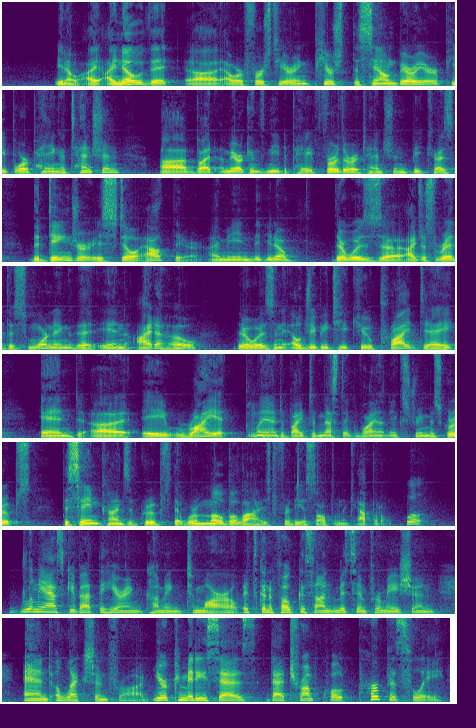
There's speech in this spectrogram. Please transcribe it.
you know, I, I know that uh, our first hearing pierced the sound barrier. People are paying attention, uh, but Americans need to pay further attention because the danger is still out there. I mean, you know, there was, uh, I just read this morning that in Idaho, there was an LGBTQ Pride Day and uh, a riot planned mm-hmm. by domestic violent extremist groups, the same kinds of groups that were mobilized for the assault on the Capitol. Well, let me ask you about the hearing coming tomorrow. It's going to focus on misinformation and election fraud. Your committee says that Trump, quote, purposefully,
